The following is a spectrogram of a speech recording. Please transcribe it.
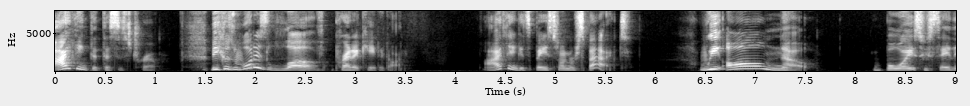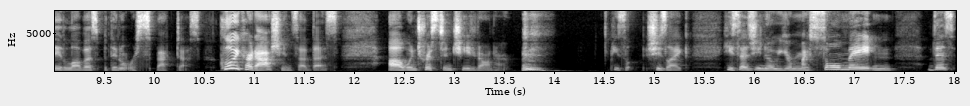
I think that this is true. Because what is love predicated on? I think it's based on respect. We all know boys who say they love us, but they don't respect us. Khloe Kardashian said this uh, when Tristan cheated on her. he's she's like he says, you know, you're my soulmate and this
